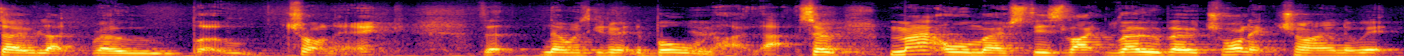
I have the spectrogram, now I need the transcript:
oh, so like robotronic that no one's going to hit the ball like that. So Matt almost is like robotronic trying to hit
